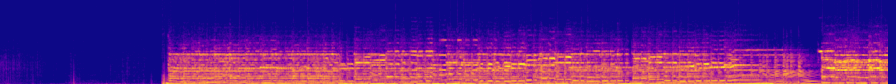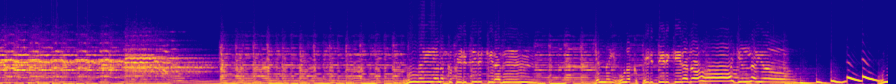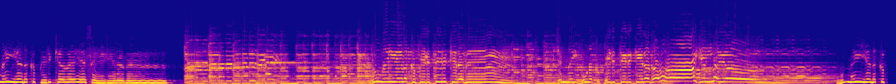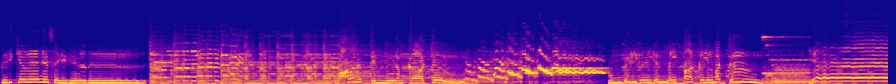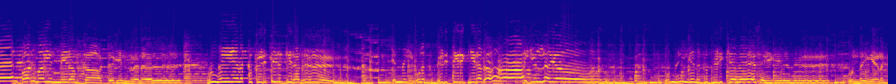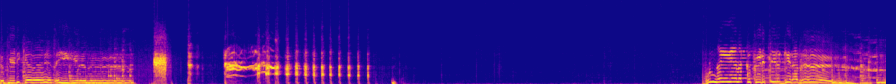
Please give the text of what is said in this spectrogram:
உன் விழிகள் என்னை பார்க்கையில் மட்டும் ஏன் வறுமையின் நிறம் காட்டுகின்றன? உன்னை எனக்கு பிடித்திருக்கிறது. என்னை உனக்கு பிடித்திருக்கிறதோ இல்லையோ? உன்னை எனக்கு பிடிக்கவே செய்கிறது. உன்னை எனக்கு பிடிக்கவே செய்கிறது உன்னை எனக்கு இருக்கிறது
